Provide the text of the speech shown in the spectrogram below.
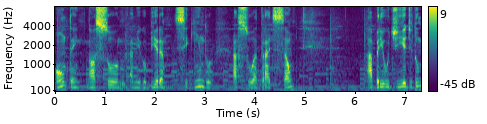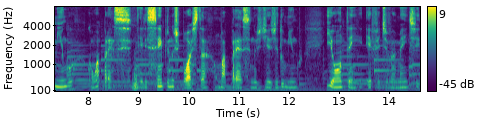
Ontem, nosso amigo Bira, seguindo a sua tradição, abriu o dia de domingo com a prece. Ele sempre nos posta uma prece nos dias de domingo e ontem, efetivamente,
